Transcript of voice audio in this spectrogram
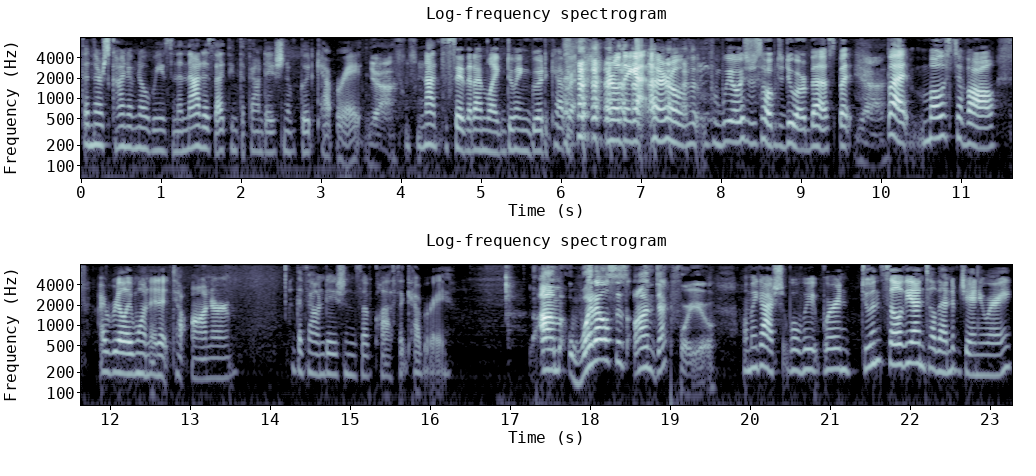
then there's kind of no reason. And that is, I think, the foundation of good cabaret. Yeah. Not to say that I'm like doing good cabaret. I don't think I, I don't know. We always just hope to do our best, but Yeah. but most of all, I really wanted it to honor the foundations of classic cabaret. Um, what else is on deck for you? Oh my gosh! Well, we we're in, doing Sylvia until the end of January.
